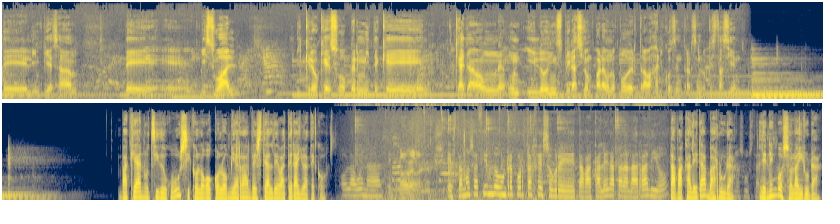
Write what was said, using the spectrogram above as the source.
de limpieza de, eh, visual, y creo que eso permite que, que haya un hilo de inspiración para uno poder trabajar y concentrarse en lo que está haciendo. Bakean utzi dugu psikologo kolombiarra beste alde batera joateko. Hola, buenas. Hola, buenas. Estamos haciendo un reportaje sobre tabacalera para la radio. Tabakalera barrura, lehenengo solairura.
